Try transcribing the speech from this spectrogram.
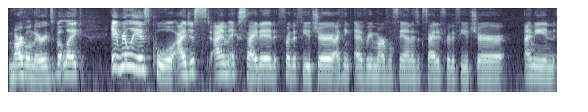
Marvel nerds, but like, it really is cool. I just, I'm excited for the future. I think every Marvel fan is excited for the future. I mean,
